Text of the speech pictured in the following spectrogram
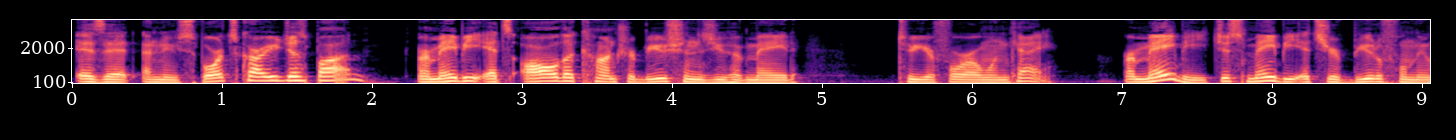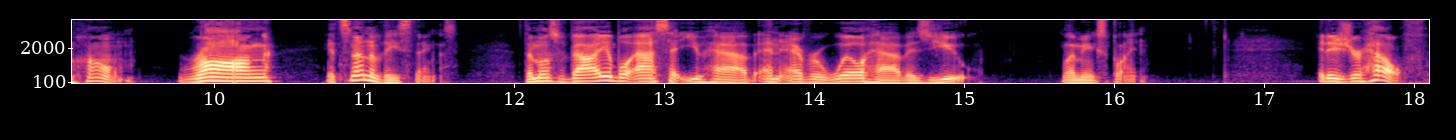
Is it a new sports car you just bought? Or maybe it's all the contributions you have made to your 401k? Or maybe, just maybe, it's your beautiful new home. Wrong! It's none of these things. The most valuable asset you have and ever will have is you. Let me explain. It is your health,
